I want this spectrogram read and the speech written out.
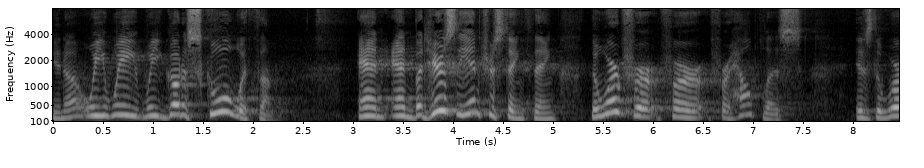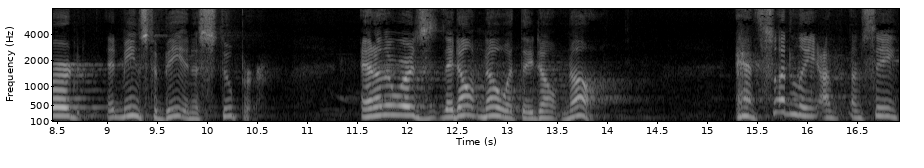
You know, we, we, we go to school with them. And, and but here's the interesting thing the word for, for, for helpless is the word, it means to be in a stupor. In other words, they don't know what they don't know. And suddenly I'm, I'm seeing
